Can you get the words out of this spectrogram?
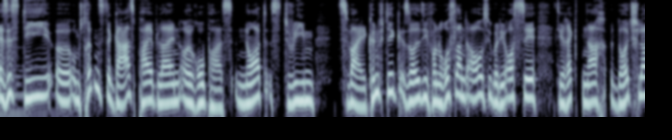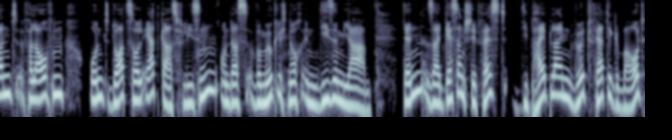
Es ist die äh, umstrittenste Gaspipeline Europas, Nord Stream 2. Künftig soll sie von Russland aus über die Ostsee direkt nach Deutschland verlaufen und dort soll Erdgas fließen und das womöglich noch in diesem Jahr. Denn seit gestern steht fest, die Pipeline wird fertig gebaut.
